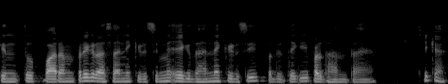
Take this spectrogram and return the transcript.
किंतु पारंपरिक रासायनिक कृषि में एक धान्य कृषि पद्धति की प्रधानता है। ठीक है?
